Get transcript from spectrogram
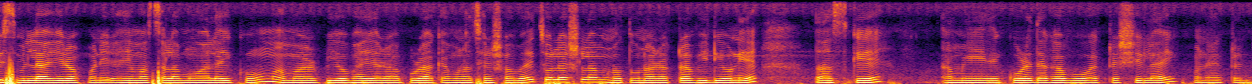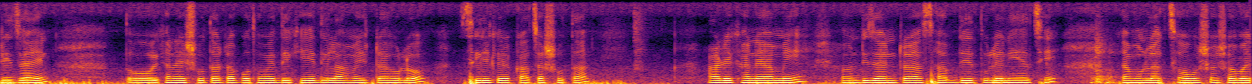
বিসমিল্লাহ রহমান রাহিম। আসসালামু আলাইকুম আমার প্রিয় ভাইয়ারা পুরা কেমন আছেন সবাই? চলে আসলাম নতুন আর একটা ভিডিও নিয়ে। তো আজকে আমি করে দেখাবো একটা সেলাই মানে একটা ডিজাইন। তো এখানে সুতাটা প্রথমে দেখিয়ে দিলাম, এটা হলো সিল্কের কাঁচা সুতা। আর এখানে আমি ডিজাইনটা সাপ দিয়ে তুলে নিয়েছি। কেমন লাগছে অবশ্যই সবাই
